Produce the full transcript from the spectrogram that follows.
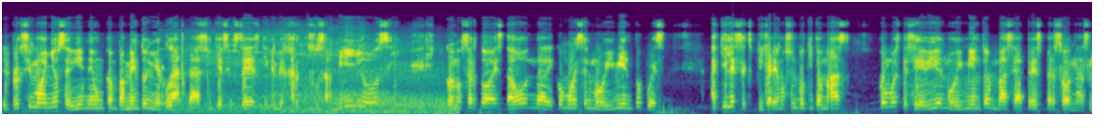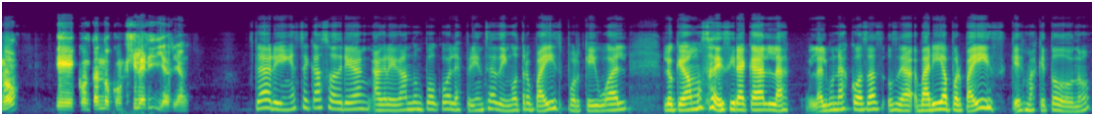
el próximo año se viene un campamento en Irlanda, así que si ustedes quieren viajar con sus amigos y, y conocer toda esta onda de cómo es el movimiento, pues aquí les explicaremos un poquito más cómo es que se divide el movimiento en base a tres personas, ¿no? Eh, contando con Hillary y Adrián. Claro, y en este caso, Adrián, agregando un poco la experiencia de en otro país, porque igual lo que vamos a decir acá, las, algunas cosas, o sea, varía por país, que es más que todo, ¿no?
